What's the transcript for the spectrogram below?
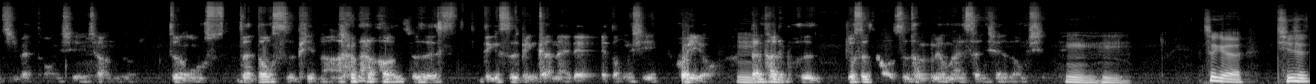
基本东西，像这种冷冻食品啊，然后就是零食饼干那一类的东西会有，但它就不是不是超市，它没有卖生鲜的东西。嗯嗯，这个其实。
